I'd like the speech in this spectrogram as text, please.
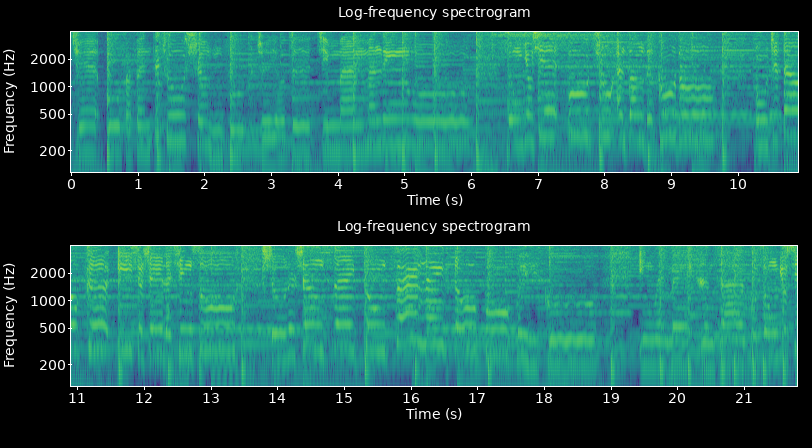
却无法分得出胜负，只有自己慢慢领悟。总有些无处安放的孤独，不知道可向谁来倾诉。受了伤，再痛再累都不会哭，因为没人在乎。总有些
